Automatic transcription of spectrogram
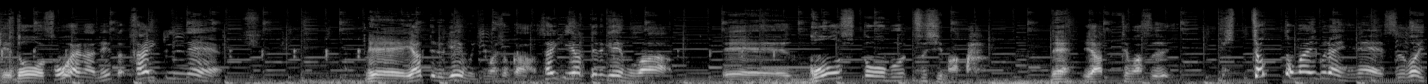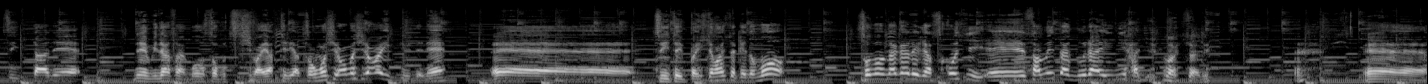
けど、そうやな、ネタ、最近ね、えーやってるゲーム行きましょうか。最近やってるゲームは、えー、ゴースト・オブ・ツシマ。ね、やってます。ちょっ前ぐらいにね、すごいツイッターで、ね、皆さんゴースト・オブ・ツシマやってるやつ面白い面白いって言ってね、えー、ツイートいっぱいしてましたけども、その流れが少し、えー、冷めたぐらいに始めましたね。え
